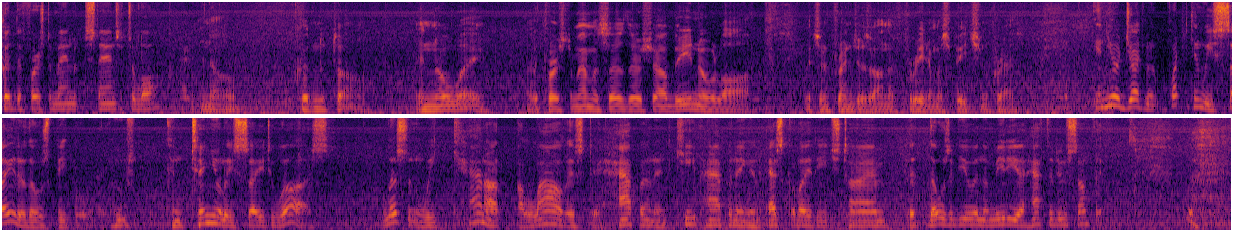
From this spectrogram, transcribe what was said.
could the First Amendment stand such a law? No, couldn't at all. In no way. The First Amendment says there shall be no law which infringes on the freedom of speech and press. In your judgment, what can we say to those people who continually say to us, listen, we cannot allow this to happen and keep happening and escalate each time, that those of you in the media have to do something?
